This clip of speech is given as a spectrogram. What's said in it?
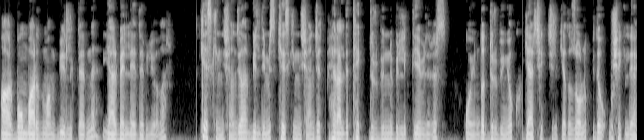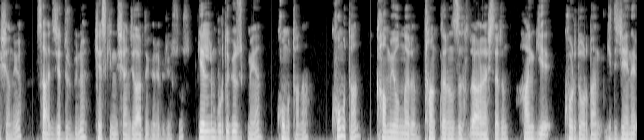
ağır bombardıman birliklerine yer belli edebiliyorlar. Keskin nişancılar bildiğimiz keskin nişancı herhalde tek dürbünlü birlik diyebiliriz. Oyunda dürbün yok. Gerçekçilik ya da zorluk bir de bu şekilde yaşanıyor. Sadece dürbünü keskin nişancılarda görebiliyorsunuz. Gelelim burada gözükmeyen komutana. Komutan kamyonların, tankların, zırhlı araçların hangi koridordan gideceğini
